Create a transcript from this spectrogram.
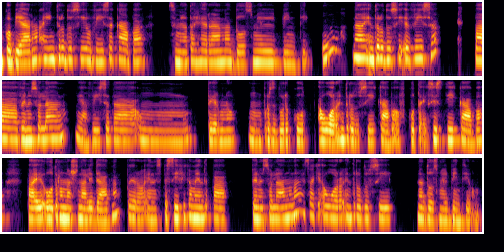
O governo a introduzir o visa acaba, se me nota era na 2021, na introduzir a visa para venezuelano. Ja, visa tá um término, uma procedura que agora introduzir acaba, ou que existir acaba para outra nacionalidade, não? pero em especificamente para venezuelano, não? Essa que agora introduzir na 2021.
